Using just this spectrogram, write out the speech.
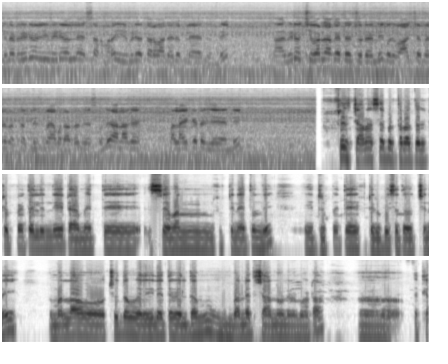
నిన్నటి వీడియో ఈ వీడియోలోనే వేస్తాను అనమాట ఈ వీడియో తర్వాత అయితే ప్లే అవుతుంది. ఆ వీడియో చివరి దాకా అయితే చూడండి. కొద్దిగా వాచ్ టైం అయితే పెడతాను ప్లీజ్ బాయ్ ఒకటి అర్థం చేసుకోండి. అలాగే మా లైక్ అయితే చేయండి. ఫ్రెండ్స్ చాలా సేపటి తర్వాత ట్రిప్ అయితే వెళ్ళింది. టైం అయితే సెవెన్ ఫిఫ్టీన్ అవుతుంది. ఈ ట్రిప్ అయితే ఫిఫ్టీ రూపీస్ అయితే వచ్చినాయి. మళ్ళా చూద్దాం వీలైతే వెళ్దాం. బండ్లు అయితే చాలా ఉన్నాయి అనమాట ఎట్లా?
